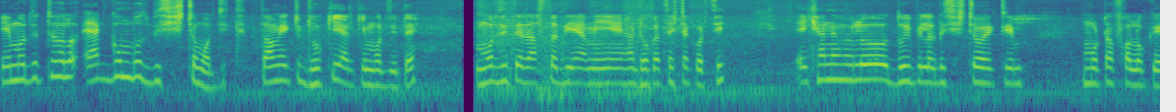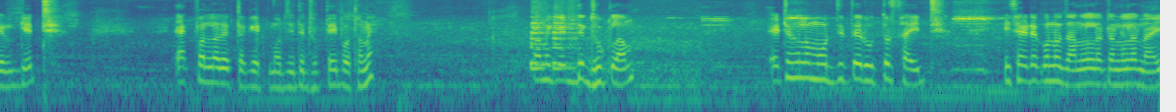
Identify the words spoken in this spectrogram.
এই মসজিদটা হলো এক গম্বুজ বিশিষ্ট মসজিদ। তো আমি একটু ঢুকি আর কি মসজিদে। মসজিদের রাস্তা দিয়ে আমি ঢোকার চেষ্টা করছি। এইখানে হলো দুই পিলার বিশিষ্ট একটি মোটা ফলকের গেট এক পাল্লার একটা গেট মসজিদে ঢুকতেই প্রথমে। তো আমি গেট দিয়ে ঢুকলাম। এটা হলো মসজিদের উত্তর সাইড এই সাইডে কোনো জানালা টানালা নাই।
